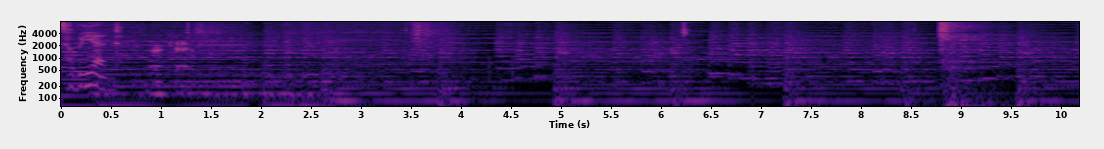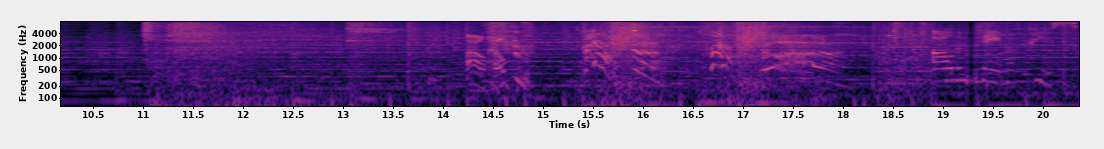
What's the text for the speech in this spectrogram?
Until the end. Okay. I'll help you. All in the name of peace.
